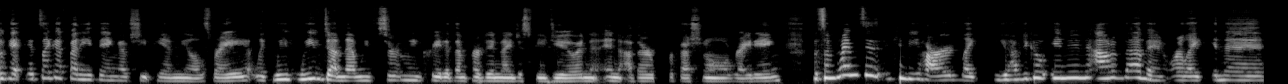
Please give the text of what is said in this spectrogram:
okay, it's like a funny thing of sheet pan meals, right? Like we've, we've done them. We've certainly created them for Didn't I Just Feed You and, and other professional writing. But sometimes it can be hard. Like you have to go in and out of the oven or like in the,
